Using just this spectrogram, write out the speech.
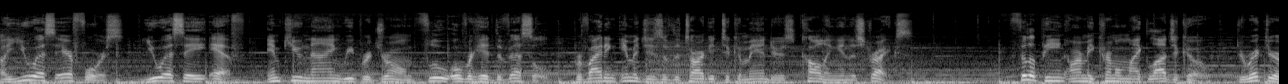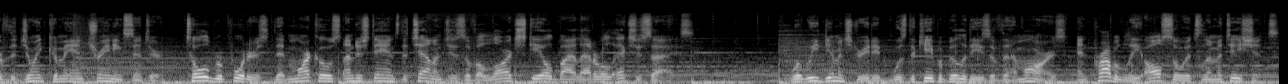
A U.S. Air Force, USAF, MQ-9 Reaper drone flew overhead the vessel, providing images of the target to commanders calling in the strikes. Philippine Army Colonel Mike Logico, director of the Joint Command Training Center, told reporters that Marcos understands the challenges of a large-scale bilateral exercise. What we demonstrated was the capabilities of the HIMARS and probably also its limitations,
